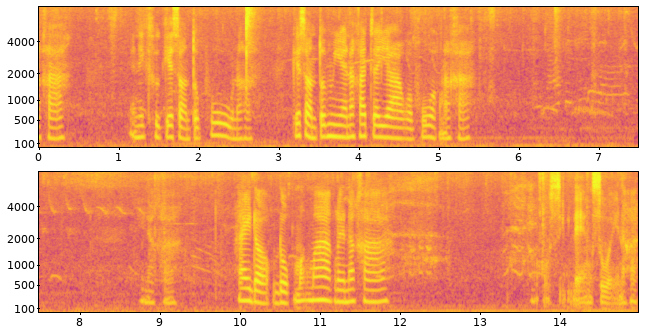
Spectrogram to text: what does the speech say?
นะคะ อันนี้คือเกสรตัวผู้นะคะ เกสรตัวเมียนะคะ จะยาวกว่าพวกนะคะ นี่นะคะ ให้ดอกดกมาก ๆ เลยนะคะสีแดงสวยนะคะ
